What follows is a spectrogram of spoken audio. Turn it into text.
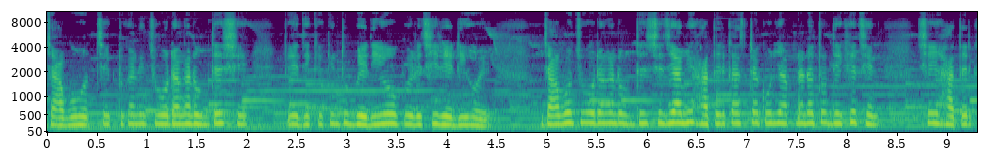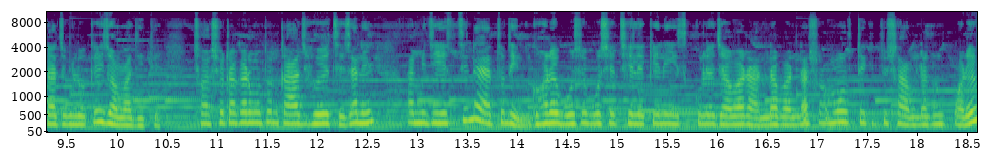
যাব হচ্ছে একটুখানি চুয়োডাঙ্গার উদ্দেশ্যে। তো এদিকে কিন্তু বেরিয়েও পেরেছি রেডি হয়ে। যাব চুয়োডাঙ্গার উদ্দেশ্যে যে আমি হাতের কাজটা করি, আপনারা তো দেখেছেন সেই হাতের কাজগুলোকেই জমা দিতে। ছশো টাকার মতন কাজ হয়েছে, জানেন? আমি যে এসেছি না এতদিন, ঘরে বসে বসে ছেলেকে নিয়ে স্কুলে যাওয়া রান্না বান্না সমস্ত কিছু সামলানোর পরেও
